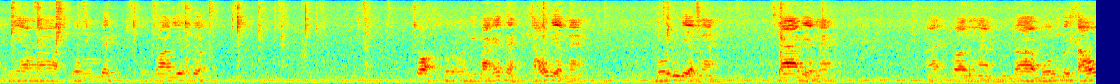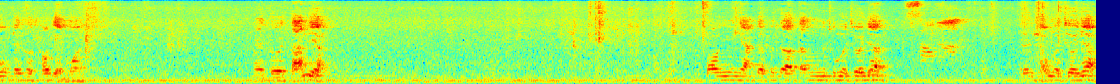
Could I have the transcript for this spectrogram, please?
Anh em à, xuống bên xuống bao nhiêu cũng được. Chọn thì bài hết này. 6 điểm này 4 điểm này 3 điểm này. Đấy, còn là 3, 4, 16 đến 6 điểm thôi Vậy tôi 8 điểm. Bao nhiêu nhạc được bây giờ? Tăng số người chơi nhá. Lên 6 người chơi nhá.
